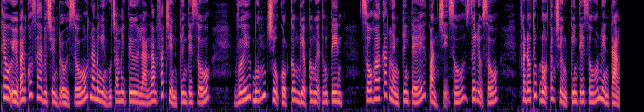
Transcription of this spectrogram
Theo Ủy ban Quốc gia về chuyển đổi số, năm 2024 là năm phát triển kinh tế số, với bốn trụ cột công nghiệp công nghệ thông tin, số hóa các ngành kinh tế, quản trị số, dữ liệu số, phấn đấu tốc độ tăng trưởng kinh tế số nền tảng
